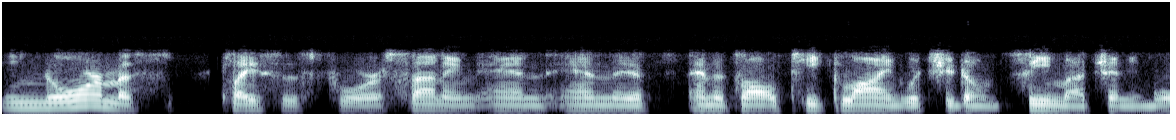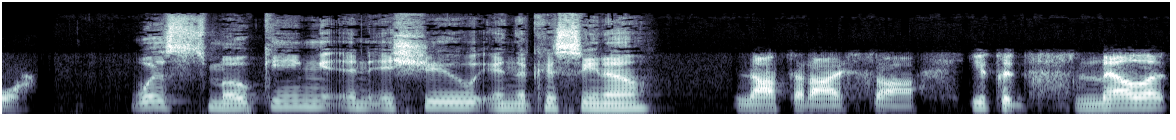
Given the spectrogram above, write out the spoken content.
enormous places for sunning, and and it's and it's all teak lined, which you don't see much anymore. Was smoking an issue in the casino? Not that I saw. You could smell it,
